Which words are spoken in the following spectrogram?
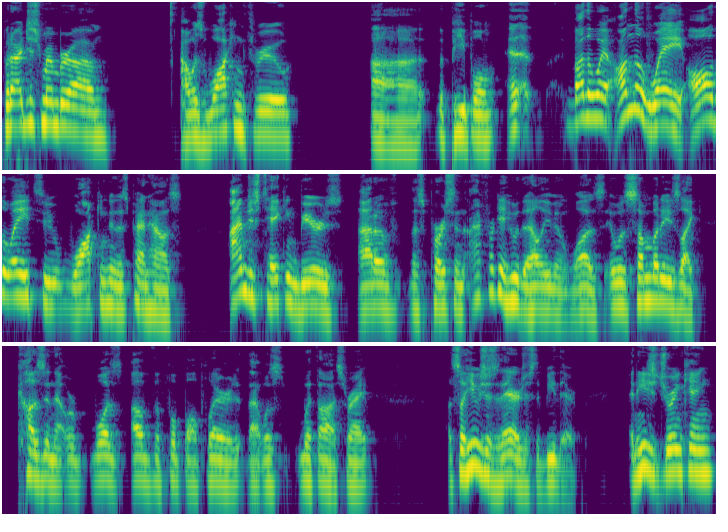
But I just remember, um, I was walking through uh the people and uh, by the way on the way all the way to walking to this penthouse I'm just taking beers out of this person I forget who the hell even was it was somebody's like cousin that were, was of the football player that was with us right so he was just there just to be there and he's drinking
